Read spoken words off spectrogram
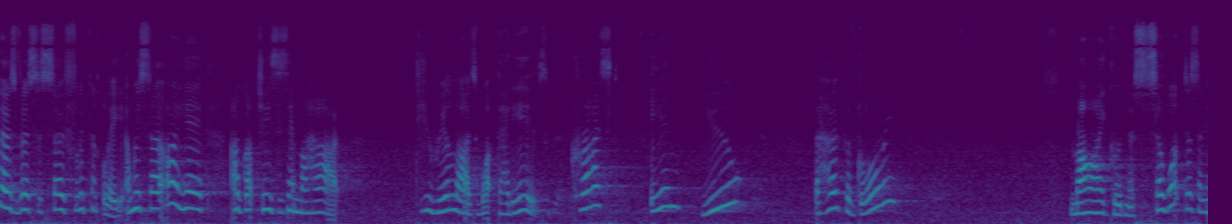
those verses so flippantly, and we say, oh, yeah, I've got Jesus in my heart. Do you realize what that is? Christ in you, the hope of glory? My goodness. So, what does an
